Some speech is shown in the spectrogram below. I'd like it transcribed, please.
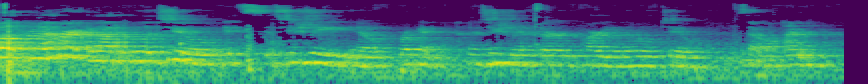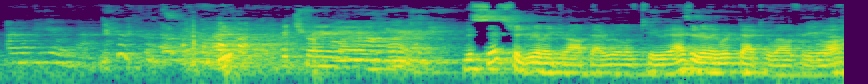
Well, remember about the rule of two, it's, it's usually, you know, broken. There's usually a third party in the rule of two. So I'm, I'm okay with that. Betraying I my own betraying. The Sith should really drop that rule of two. It hasn't really worked out too well for you all.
